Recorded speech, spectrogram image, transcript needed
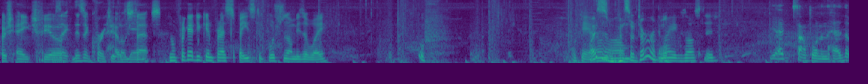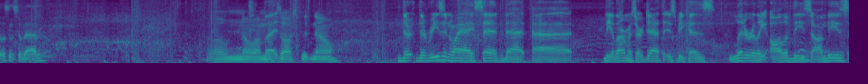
Push H for your This is a, this a quirky little health game. stats. Don't forget you can press space to push zombies away. Oof. Okay, Why I is this don't know one so durable? Am I exhausted? Yeah, I stomped one in the head. That wasn't so bad. Oh no, I'm But- exhausted now. The the reason why I said that uh, the alarm was our death is because literally all of these zombies,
